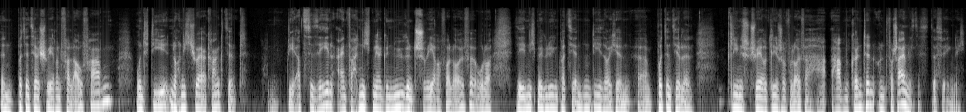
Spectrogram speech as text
einen potenziell schweren Verlauf haben und die noch nicht schwer erkrankt sind. Die Ärzte sehen einfach nicht mehr genügend schwere Verläufe oder sehen nicht mehr genügend Patienten, die solche äh, potenzielle klinisch, schwere klinische Verläufe ha haben könnten und verschreiben es deswegen nicht.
